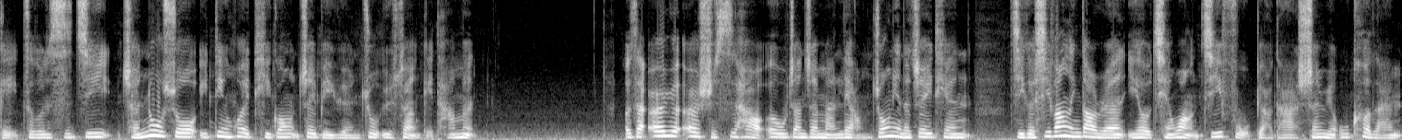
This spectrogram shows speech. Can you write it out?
给泽伦斯基，承诺说一定会提供这笔援助预算给他们。而在二月二十四号，俄乌战争满两周年的这一天，几个西方领导人也有前往基辅表达声援乌克兰。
